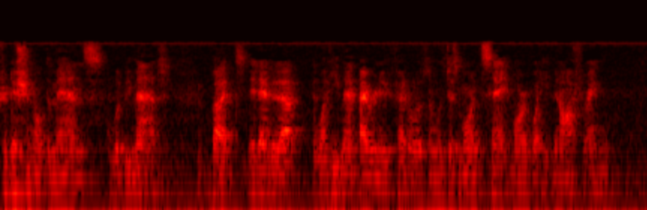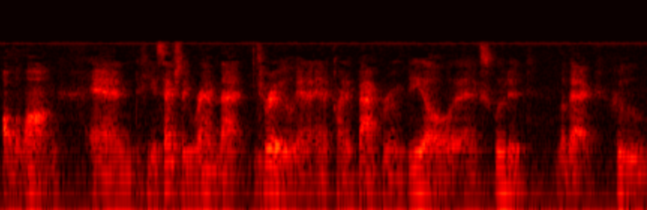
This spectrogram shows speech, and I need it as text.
traditional demands would be met. But it ended up what he meant by renewed federalism was just more of the same, more of what he'd been offering all along. And he essentially rammed that through in a, in a kind of backroom deal and excluded Levesque, who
